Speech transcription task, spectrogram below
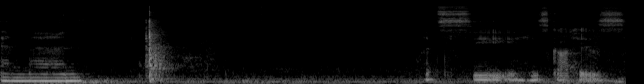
And then let's see, he's got his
